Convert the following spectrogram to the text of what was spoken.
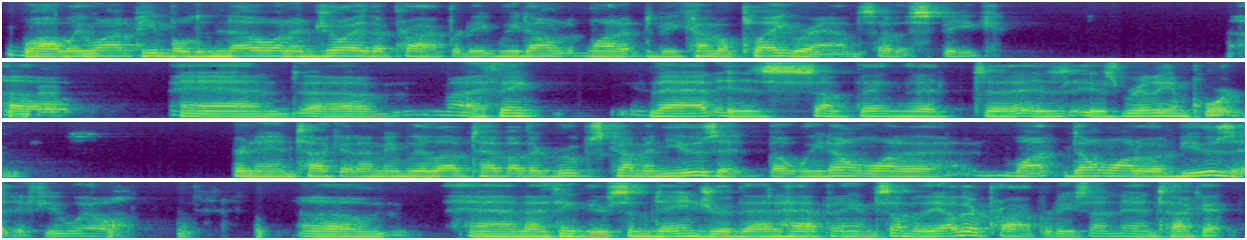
while we want people to know and enjoy the property, we don't want it to become a playground, so to speak. Uh, and um, I think that is something that uh, is is really important for Nantucket. I mean, we love to have other groups come and use it, but we don't want to want don't want to abuse it, if you will. Um, and I think there's some danger of that happening in some of the other properties on Nantucket.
